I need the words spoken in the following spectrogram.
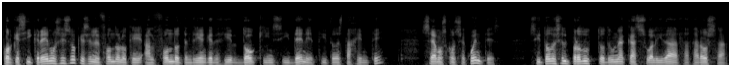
Porque si creemos eso, que es en el fondo lo que al fondo tendrían que decir Dawkins y Dennett y toda esta gente, seamos consecuentes. Si todo es el producto de una casualidad azarosa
